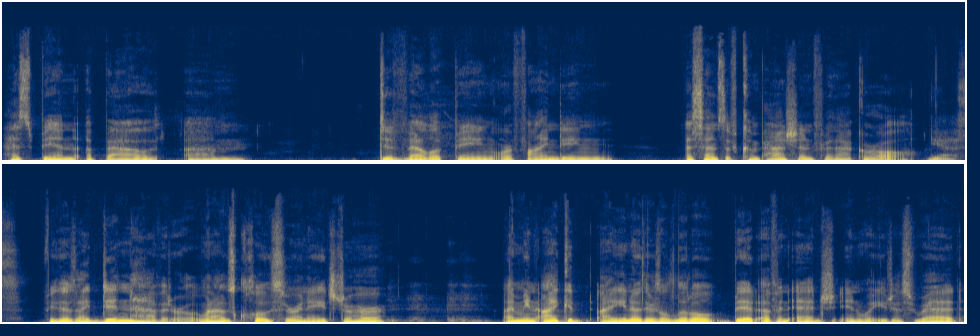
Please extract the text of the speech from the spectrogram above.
has been about um, developing or finding a sense of compassion for that girl Yes. because I didn't have it early. When I was closer in age to her, I mean, I could, I, you know, there's a little bit of an edge in what you just read.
